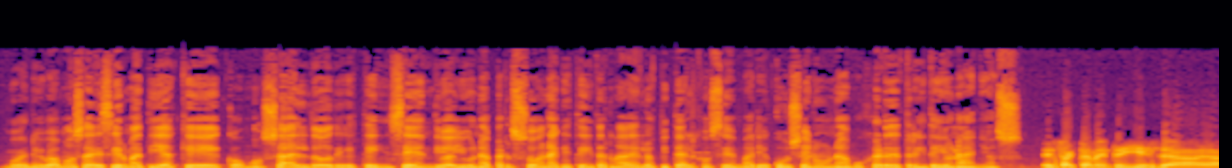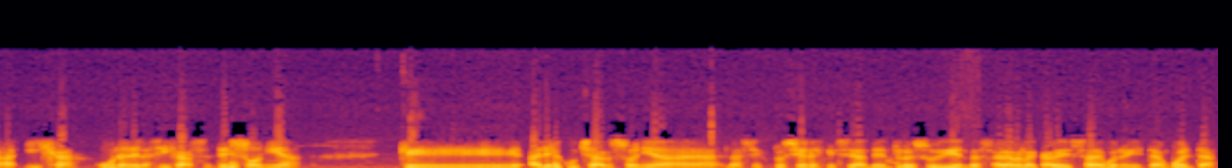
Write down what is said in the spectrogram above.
Bueno, y vamos a decir, Matías, que como saldo de este incendio hay una persona que está internada en el hospital José María Cuyen, una mujer de 31 años. Exactamente, y es la hija, una de las hijas de Sonia, que al escuchar Sonia las explosiones que se dan dentro de su vivienda se agarra la cabeza bueno, y está envuelta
